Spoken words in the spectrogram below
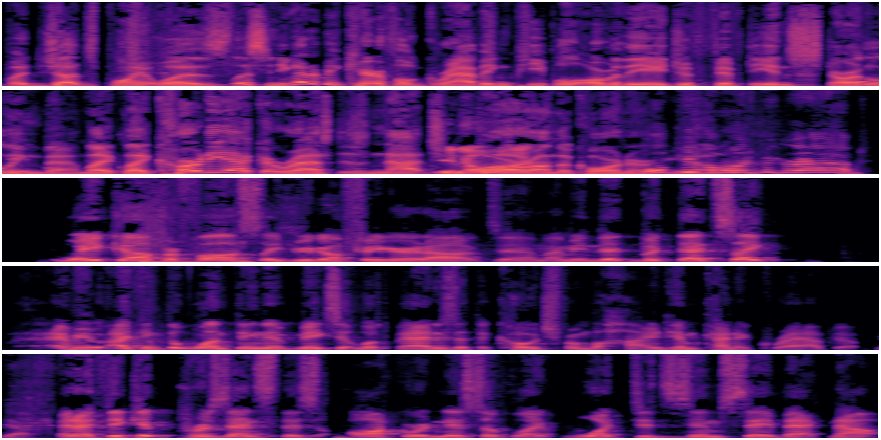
but Judd's point was, listen, you got to be careful grabbing people over the age of fifty and startling them. Like like cardiac arrest is not too you know far what? around the corner. Well, people know? want to be grabbed. Wake up or fall asleep. You're gonna figure it out, Zim. I mean, th- but that's like every I think the one thing that makes it look bad is that the coach from behind him kind of grabbed him. Yeah. And I think it presents this awkwardness of like, what did Zim say back? Now,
